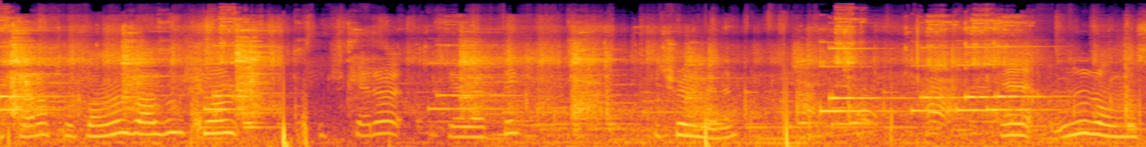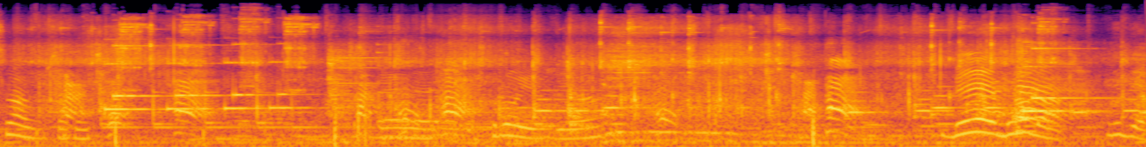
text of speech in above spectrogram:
Ya para toplamamız lazım. Şu an 3 kere geberttik. Hiç ölmedim. Yani bunun olması lazım zaten. Böyle proyuz ya. Böyle burada. Bir de.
